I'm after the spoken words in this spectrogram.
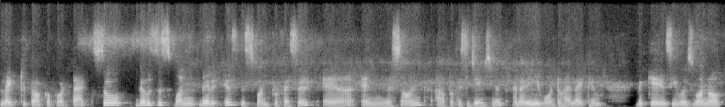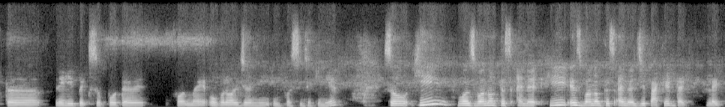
like to talk about that. So there was this one, there is this one professor uh, in Lassonde, uh, Professor James Smith, and I really want to highlight him because he was one of the really big supporter for my overall journey in first and year. So he was one of this, and he is one of this energy packet that like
